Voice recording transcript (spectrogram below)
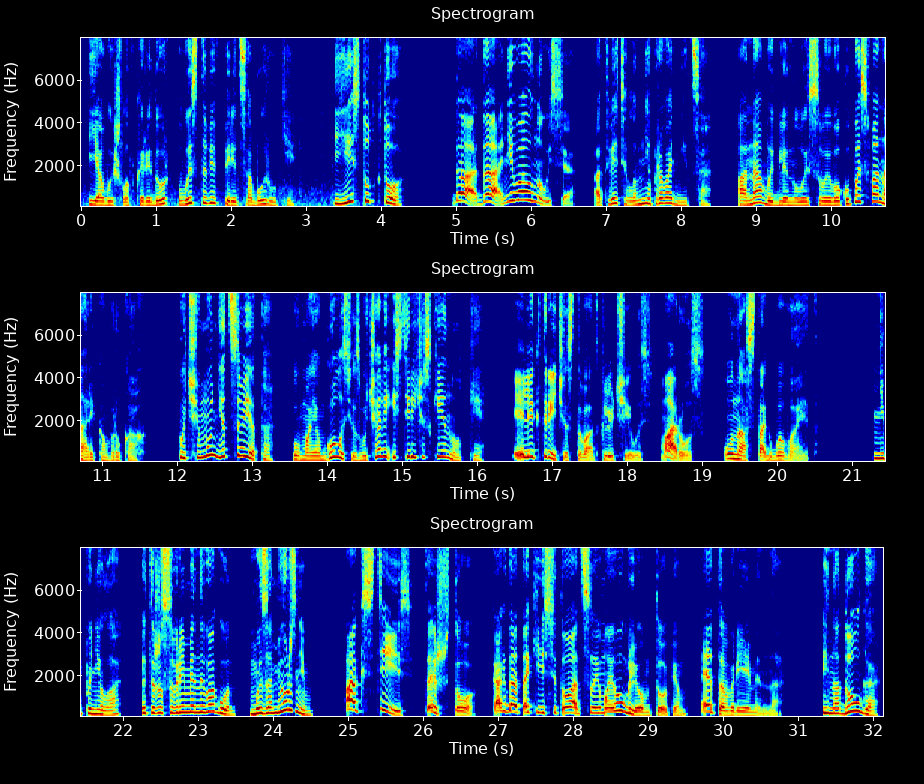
Я вышла в коридор, выставив перед собой руки. «Есть тут кто?» «Да, да, не волнуйся», — ответила мне проводница. Она выглянула из своего купе с фонариком в руках. «Почему нет света?» В моем голосе звучали истерические нотки. «Электричество отключилось. Мороз. У нас так бывает». «Не поняла. Это же современный вагон. Мы замерзнем?» «Акстись! Ты что? Когда такие ситуации мы углем топим. Это временно». «И надолго?»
